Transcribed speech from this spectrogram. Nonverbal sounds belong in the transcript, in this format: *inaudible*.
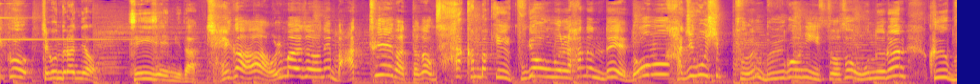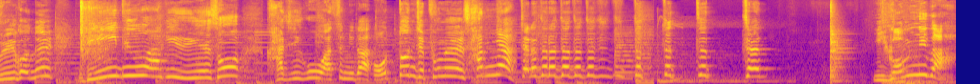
아이쿠 제군들 안녕. JJ입니다. 제가 얼마 전에 마트에 갔다가 싹 한 바퀴 구경을 하는데 너무 가지고 싶은 물건이 있어서 오늘은 그 물건을 리뷰하기 위해서 가지고 왔습니다. 어떤 제품을 샀냐? 짜라짜라짜자자자자자짠 이겁니다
